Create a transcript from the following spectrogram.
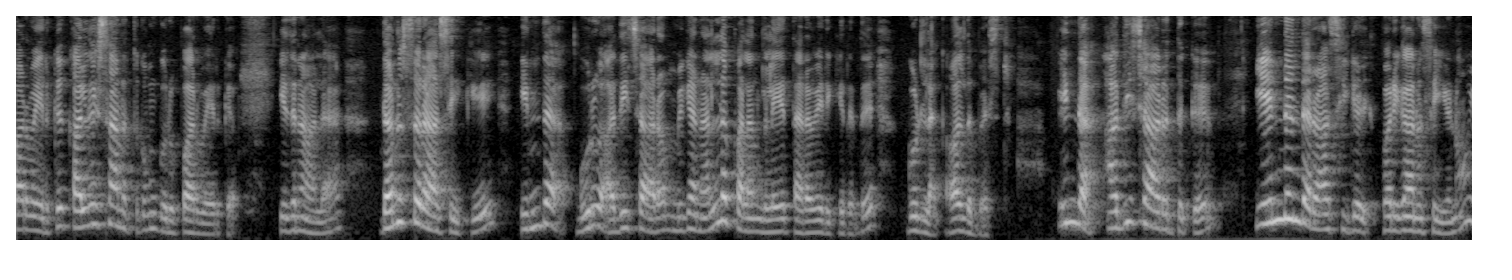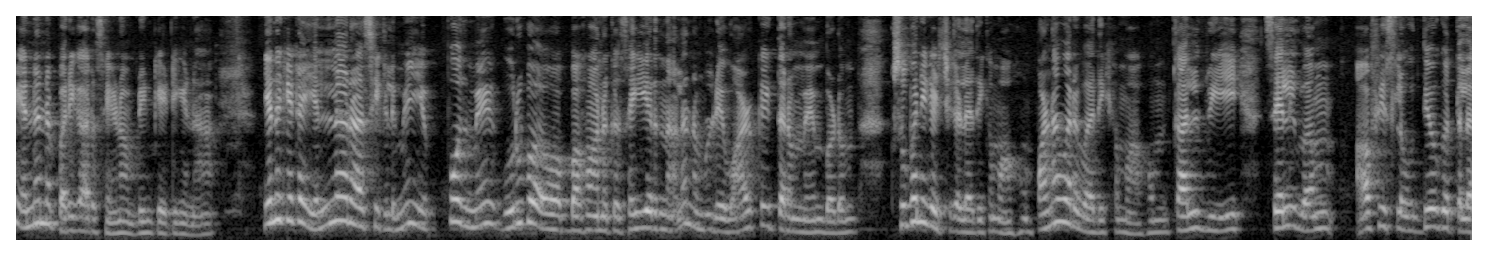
பார்வை இருக்குது கல்வி சாணத்துக்கும் குரு பார்வை இருக்குது இதனால் தனுசு ராசிக்கு இந்த குரு அதிசாரம் மிக நல்ல பலன்களே தரவிருக்கிறது. Good luck all the best இந்த அதிசாரத்துக்கு எந்தெந்த ராசிகள் பரிகாரம் செய்யணும்? என்னென்ன பரிகாரம் செய்யணும் அப்படின்னு கேட்டிங்கன்னா என்ன கேட்டால் எல்லா ராசிகளுமே எப்போதுமே குரு பகவானுக்கு செய்யறதுனால நம்மளுடைய வாழ்க்கை தரம் மேம்படும். சுப நிகழ்ச்சிகள் அதிகமாகும். பணவரவு அதிகமாகும். கல்வி செல்வம் ஆஃபீஸில் உத்தியோகத்தில்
